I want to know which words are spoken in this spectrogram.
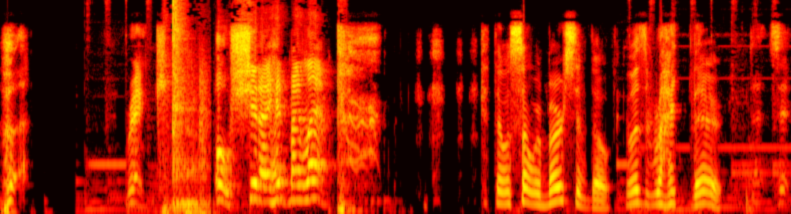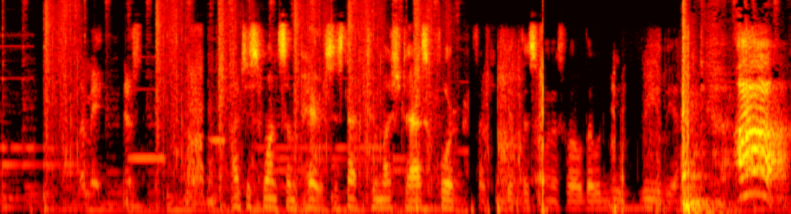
Huh. Rick. Oh shit, I hit my lamp. that was so immersive though. It was right there. That's it. Let me just. I just want some pears. Is that too much to ask for? If I can get this one as well, that would be really. Ah!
